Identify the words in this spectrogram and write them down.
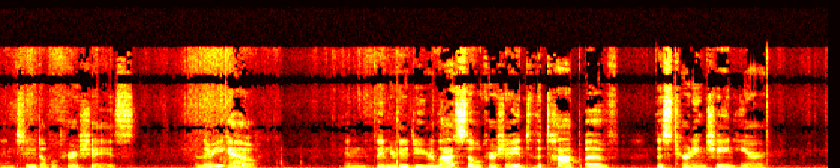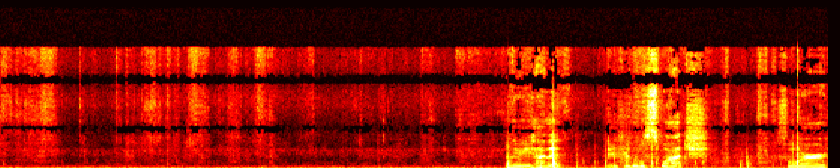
and two double crochets. And there you go. And then you're gonna do your last double crochet into the top of this turning chain here. And there you have it. There's your little swatch for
